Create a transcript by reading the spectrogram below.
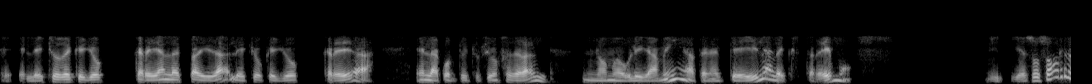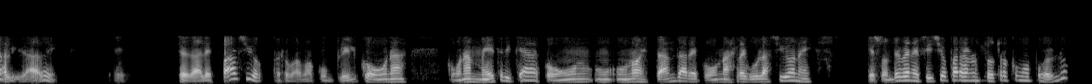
Eh, El hecho de que yo crea en la estabilidad, el hecho que yo crea en la Constitución Federal, no me obliga a mí a tener que ir al extremo. Y, y eso son realidades. Eh, se da el espacio, pero vamos a cumplir con una con unas métricas, con un- un- unos estándares, con unas regulaciones que son de beneficio para nosotros como pueblo.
